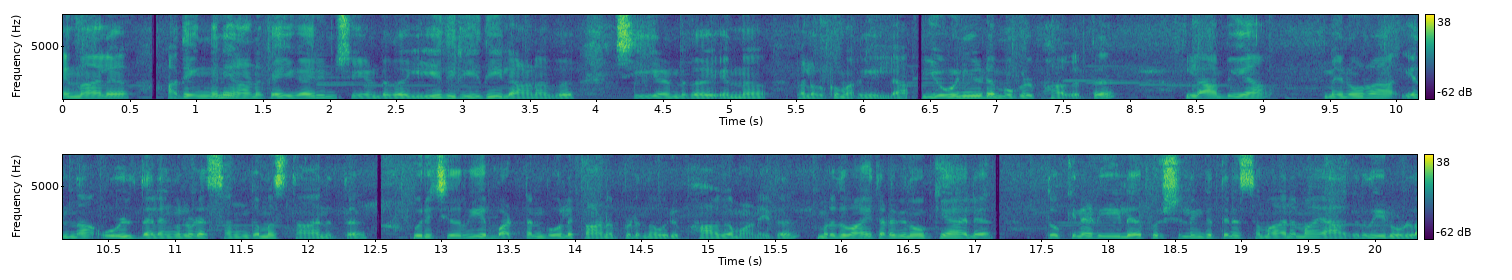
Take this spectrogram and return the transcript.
എന്നാൽ അതെങ്ങനെയാണ് കൈകാര്യം ചെയ്യേണ്ടത്? ഏത് രീതിയിലാണത് ചെയ്യേണ്ടത് എന്ന് പലർക്കും അറിയില്ല. യോനിയുടെ മുകൾ ഭാഗത്ത് ലാബിയ മെനോറ എന്ന ഉൾദലങ്ങളുടെ സംഗമ സ്ഥാനത്ത് ഒരു ചെറിയ ബട്ടൺ പോലെ കാണപ്പെടുന്ന ഒരു ഭാഗമാണിത്. മൃദുവായി തടവി നോക്കിയാൽ തൊക്കിനടിയിൽ പുരുഷലിംഗത്തിന് സമാനമായ ആകൃതിയിലുള്ള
